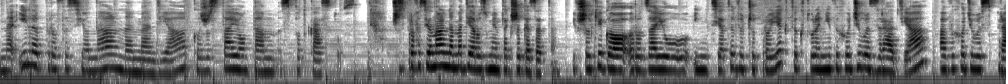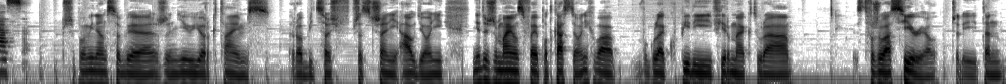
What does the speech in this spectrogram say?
na ile profesjonalne media korzystają tam z podcastów. Przez profesjonalne media rozumiem także gazety i wszelkiego rodzaju inicjatywy czy projekty, które nie wychodziły z radia, a wychodziły z prasy. Przypominam sobie, że New York Times robi coś w przestrzeni audio. Oni nie dość, że mają swoje podcasty, oni chyba w ogóle kupili firmę, która stworzyła Serial, czyli ten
